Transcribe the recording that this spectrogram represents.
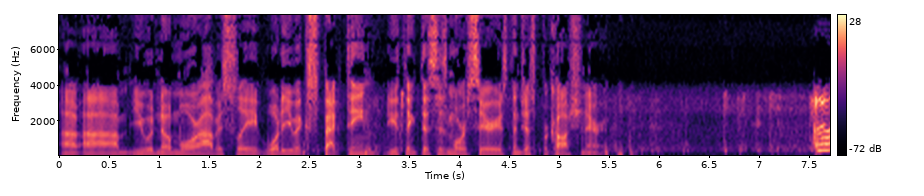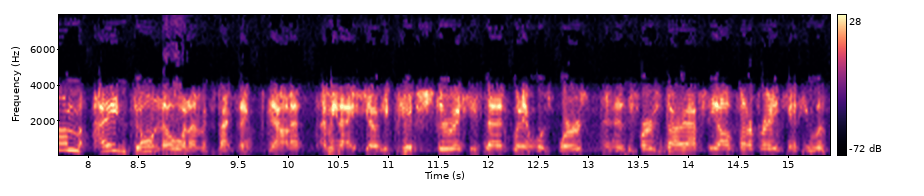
Uh, um, you would know more, obviously. What are you expecting? Do you think this is more serious than just precautionary? Um, I don't know what I'm expecting, to be honest. I mean, I you know he pitched through it. He said when it was worse in his first start after the All Star break, and he was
